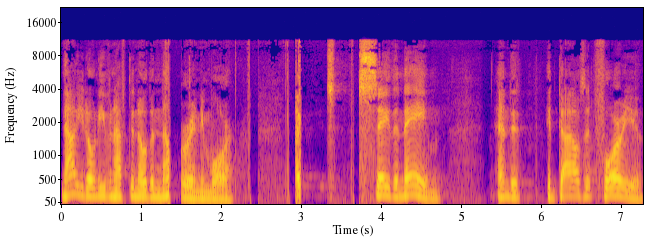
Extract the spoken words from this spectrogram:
Now you don't even have to know the number anymore. I say the name and it, it dials it for you.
